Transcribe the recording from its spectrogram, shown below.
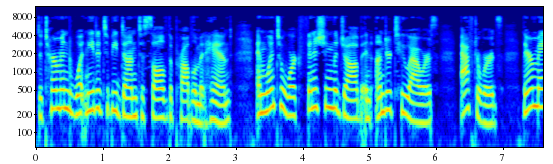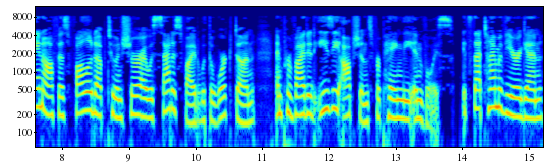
determined what needed to be done to solve the problem at hand, and went to work finishing the job in under two hours. Afterwards, their main office followed up to ensure I was satisfied with the work done and provided easy options for paying the invoice. It's that time of year again.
